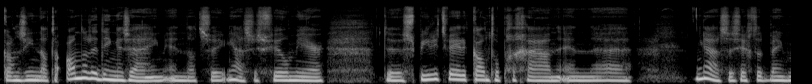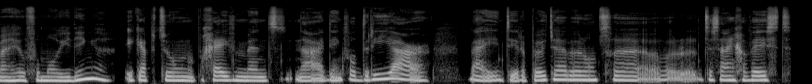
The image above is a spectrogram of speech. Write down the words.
kan zien dat er andere dingen zijn. En dat ze, ja, ze is veel meer de spirituele kant op gegaan. En uh, ja, ze zegt dat brengt mij heel veel mooie dingen. Ik heb toen op een gegeven moment, nou, ik denk wel drie jaar bij een therapeut hebben uh, te zijn geweest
